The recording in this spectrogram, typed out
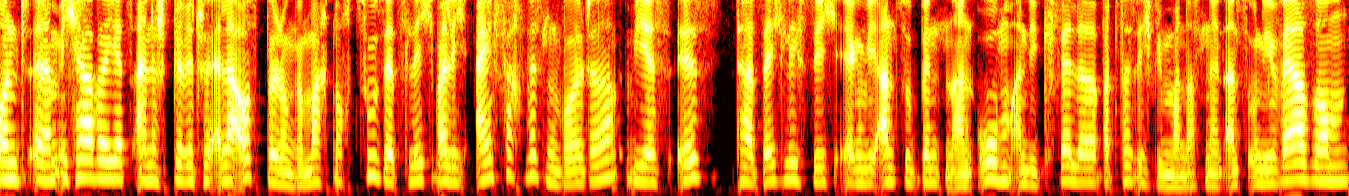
Und ähm, ich habe jetzt eine spirituelle Ausbildung gemacht, noch zusätzlich, weil ich einfach wissen wollte, wie es ist, tatsächlich sich irgendwie anzubinden an oben, an die Quelle, was weiß ich, wie man das nennt, ans Universum.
